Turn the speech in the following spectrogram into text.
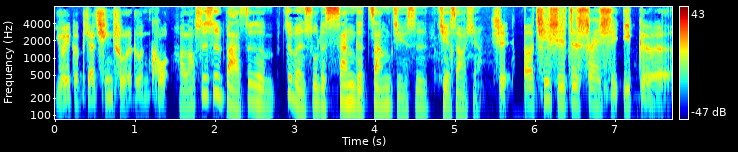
有一个比较清楚的轮廓。好，老师是把这个这本书的三个章节是介绍一下。是，呃，其实这算是一个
